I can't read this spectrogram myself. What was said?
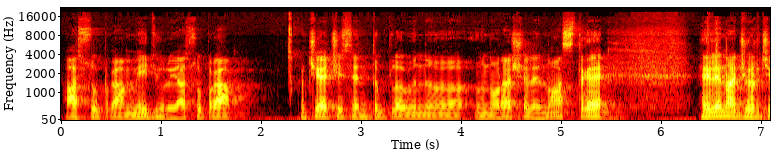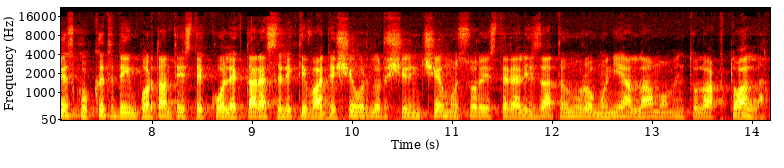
asupra mediului, asupra ceea ce se întâmplă în, uh, în orașele noastre. Elena Georgescu, cât de importantă este colectarea selectivă a deșeurilor și în ce măsură este realizată în România la momentul actual?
